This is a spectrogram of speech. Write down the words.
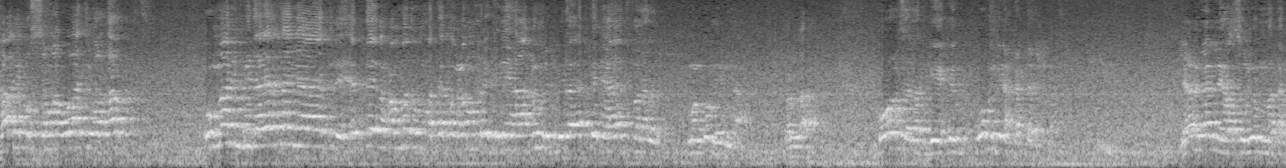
خالق السماوات والأرض وما البداية نهاية لي. إدي محمد أمتك عمرك نهاية عمرك بداية نهاية فنل. من قوم هنا. والله. بول سنة جيك ومن هنا كالترم لأن اللي رسول أمتك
